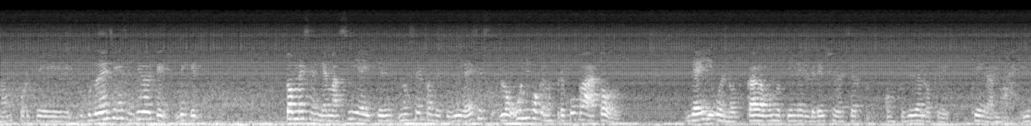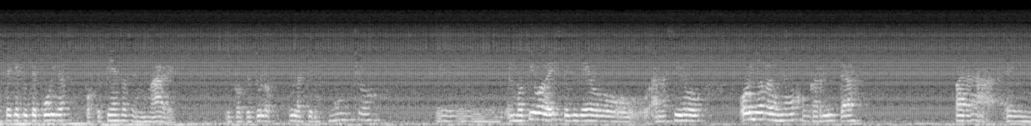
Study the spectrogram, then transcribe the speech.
¿no? Porque prudencia en el sentido de que, de que tomes en demasía y que no sepas de tu vida. Ese es lo único que nos preocupa a todos. De ahí, bueno, cada uno tiene el derecho de hacer con su vida lo que quiera, ¿no? Yo sé que tú te cuidas porque piensas en mi madre y porque tú, lo, tú la quieres mucho. Eh, el motivo de este video ha nacido, hoy nos reunimos con Carlita para, eh,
